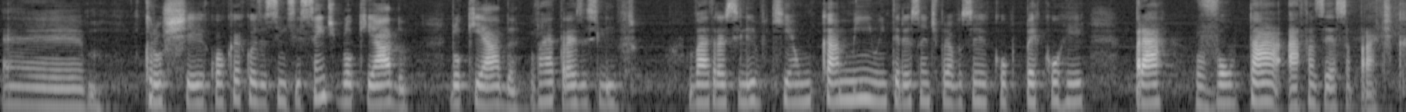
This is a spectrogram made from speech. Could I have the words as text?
é, crochê, qualquer coisa assim, se sente bloqueado, bloqueada, vai atrás desse livro. Vai atrás desse livro que é um caminho interessante para você percorrer para voltar a fazer essa prática.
